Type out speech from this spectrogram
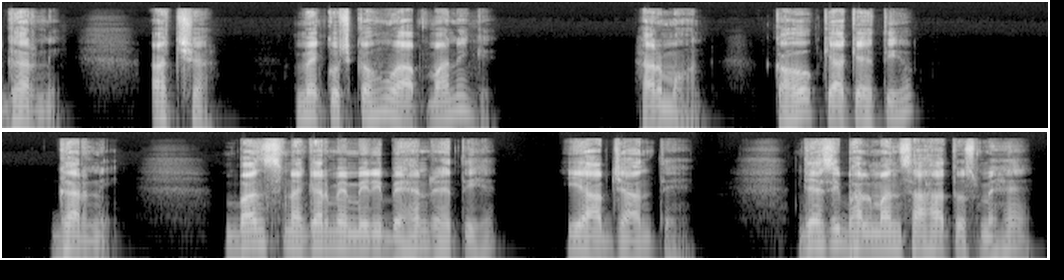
घरनी अच्छा मैं कुछ कहूँ, आप मानेंगे? हरमोहन, कहो, क्या कहती हो? घरनी बंसनगर में मेरी बहन रहती है, ये आप जानते हैं। जैसी भलमनसाहत उसमें है,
